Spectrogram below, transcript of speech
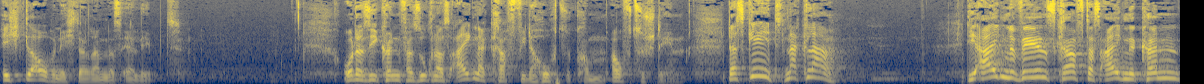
Ich glaube nicht daran, dass er lebt. Oder Sie können versuchen, aus eigener Kraft wieder hochzukommen, aufzustehen. Das geht, na klar. Die eigene Willenskraft, das eigene Können,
